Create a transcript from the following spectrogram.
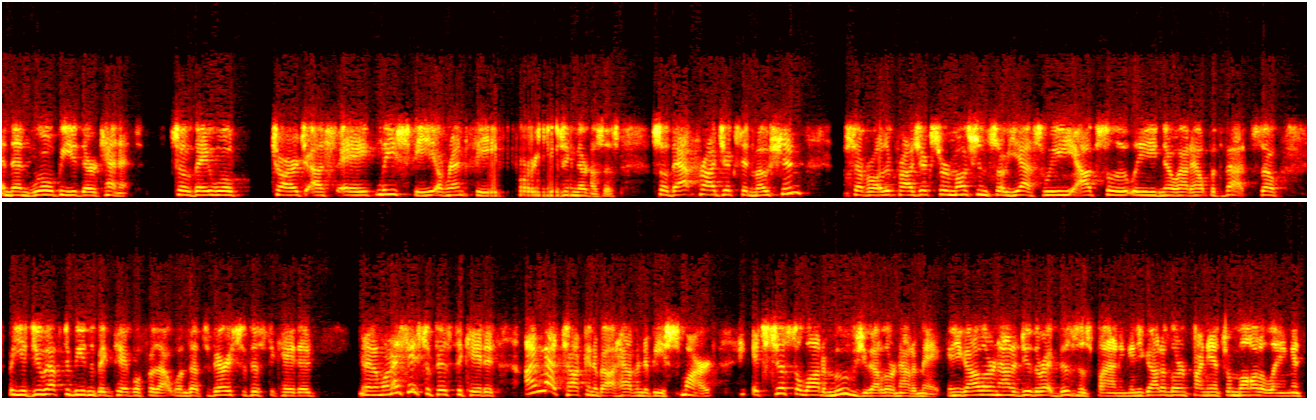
and then we'll be their tenant. So they will charge us a lease fee, a rent fee for using their houses. So that project's in motion. Several other projects are in motion. So yes, we absolutely know how to help with vets. So, but you do have to be in the big table for that one. That's very sophisticated. And when I say sophisticated, I'm not talking about having to be smart. It's just a lot of moves you got to learn how to make. And you got to learn how to do the right business planning and you got to learn financial modeling. And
